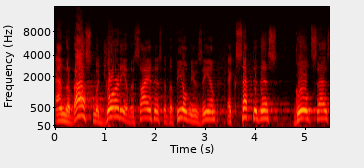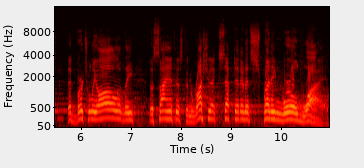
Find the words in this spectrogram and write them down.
and the vast majority of the scientists at the Field Museum accepted this. Gould says that virtually all of the, the scientists in Russia accept it, and it's spreading worldwide.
